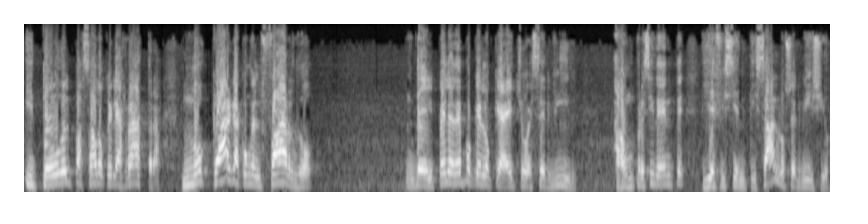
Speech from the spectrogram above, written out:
y todo el pasado que le arrastra. No carga con el fardo del PLD porque lo que ha hecho es servir a un presidente y eficientizar los servicios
